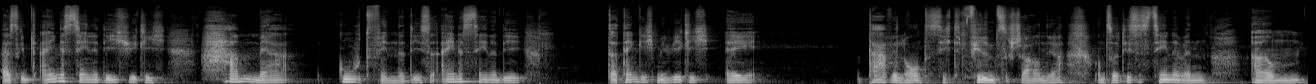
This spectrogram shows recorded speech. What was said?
Es gibt eine Szene, die ich wirklich hammer gut finde. Diese eine Szene, die, da denke ich mir wirklich, ey, da lohnt es sich, den Film zu schauen, ja. Und so diese Szene, wenn ähm,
